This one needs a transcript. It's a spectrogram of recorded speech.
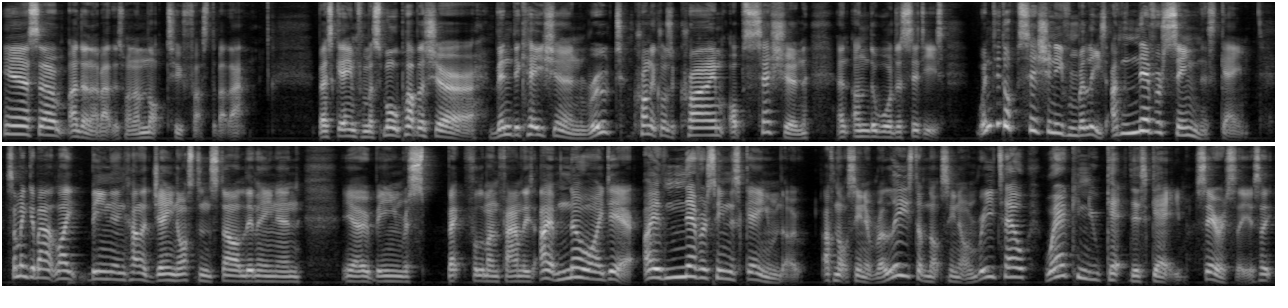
Yeah, so I don't know about this one. I'm not too fussed about that. Best game from a small publisher Vindication, Root, Chronicles of Crime, Obsession, and Underwater Cities. When did Obsession even release? I've never seen this game. Something about like being in kind of Jane Austen style living and, you know, being respectful among families. I have no idea. I have never seen this game though. I've not seen it released. I've not seen it on retail. Where can you get this game? Seriously, it's like,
